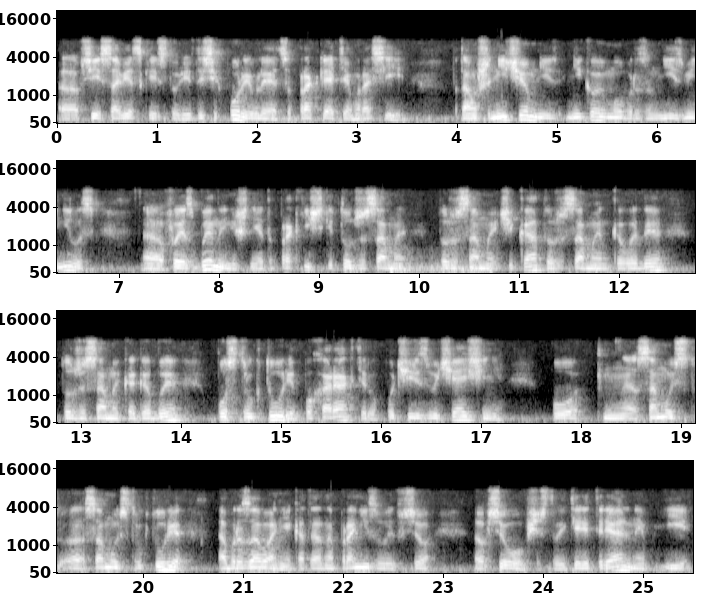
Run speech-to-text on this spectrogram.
э, всей советской истории, до сих пор является проклятием России. Потому что ничем, ни, никоим образом не изменилось э, ФСБ нынешнее. Это практически тот же самый, то же самое ЧК, то же самое НКВД, тот же самый КГБ по структуре, по характеру, по чрезвычайщине, по самой, э, самой структуре образования, когда она пронизывает все, все общество, и территориальное, и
